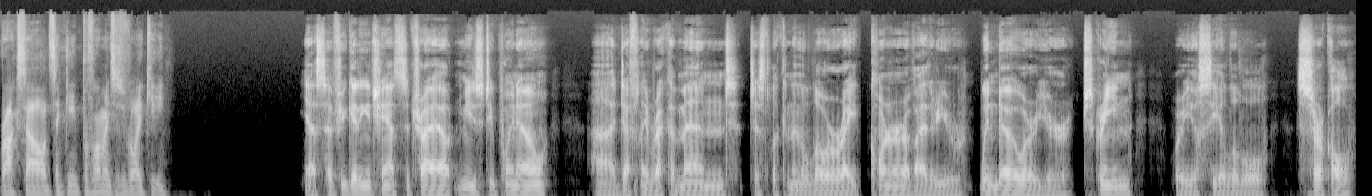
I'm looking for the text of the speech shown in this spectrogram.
rock solid syncing performance is really key. Yeah. So if you're getting a chance to try out Muse 2.0, uh, definitely recommend just looking in the lower right corner of either your window or your screen, where you'll see a little circle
